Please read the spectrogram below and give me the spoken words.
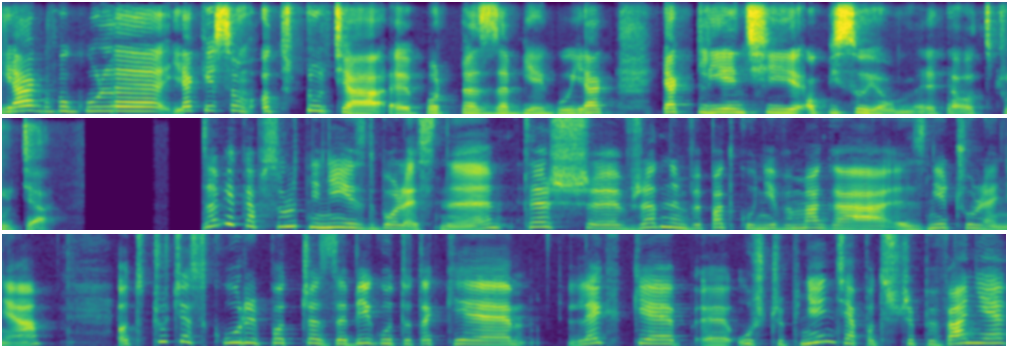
jak w ogóle, jakie są odczucia podczas zabiegu? Jak, jak klienci opisują te odczucia? Zabieg absolutnie nie jest bolesny, też e, w żadnym wypadku nie wymaga e, znieczulenia. Odczucia skóry podczas zabiegu to takie lekkie e, uszczypnięcia, podszczypywanie.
